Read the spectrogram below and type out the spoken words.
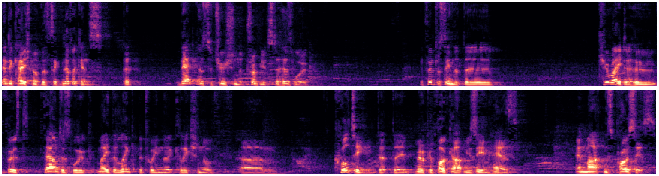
indication of the significance that that institution attributes to his work. It's interesting that the curator who first found his work made the link between the collection of um, quilting that the American Folk Art Museum has and Martin's process.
